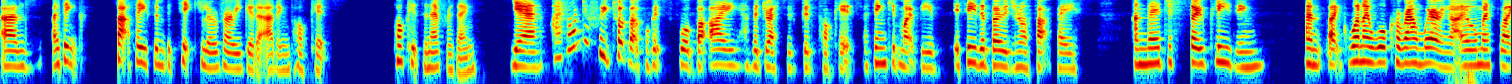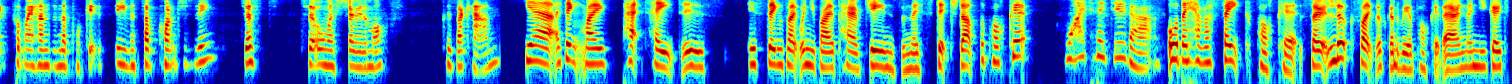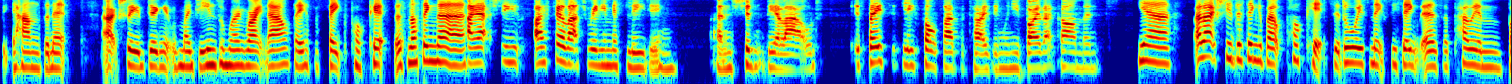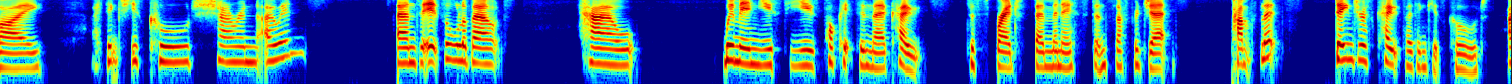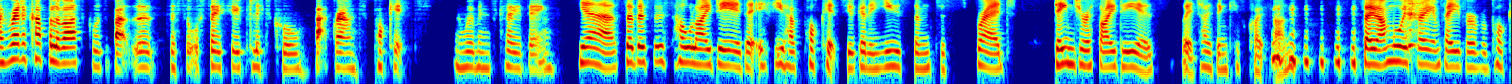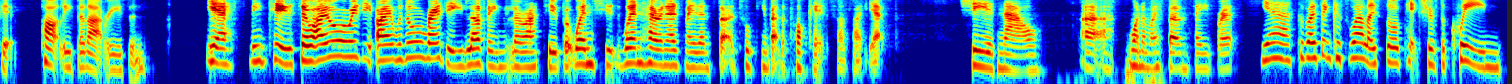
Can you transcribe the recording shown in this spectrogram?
And I think Fat Face in particular are very good at adding pockets, pockets and everything. Yeah, I wonder if we've talked about pockets before, but I have a dress with good pockets. I think it might be it's either Boden or Fat Face, and they're just so pleasing. And like when I walk around wearing it, I almost like put my hands in the pockets, even subconsciously, just to almost show them off because I can. Yeah, I think my pet hate is is things like when you buy a pair of jeans and they've stitched up the pocket. Why do they do that? Or they have a fake pocket. So it looks like there's going to be a pocket there, and then you go to put your hands in it actually doing it with my jeans I'm wearing right now. They have a fake pocket. There's nothing there. I actually I feel that's really misleading and shouldn't be allowed. It's basically false advertising when you buy that garment. Yeah. And actually the thing about pockets, it always makes me think there's a poem by I think she's called Sharon Owens. And it's all about how women used to use pockets in their coats to spread feminist and suffragette pamphlets. Dangerous Coats, I think it's called. I've read a couple of articles about the, the sort of socio political background to pockets in women's clothing. Yeah, so there's this whole idea that if you have pockets, you're going to use them to spread dangerous ideas, which I think is quite fun. so I'm always very in favour of a pocket, partly for that reason. Yes, me too. So I already, I was already loving Laratu, but when she, when her and Esme then started talking about the pockets, I was like, yep, she is now uh, one of my firm favourites. Yeah, because I think as well, I saw a picture of the Queen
